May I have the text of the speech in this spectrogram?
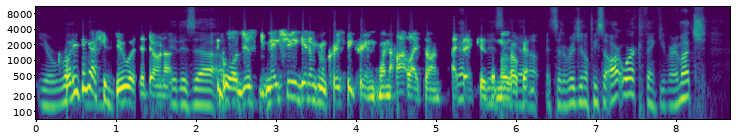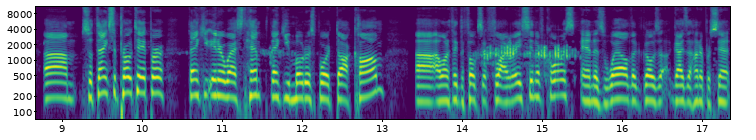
you're right. What do you think I should do with the donut? It is uh, Well, just make sure you get them from Krispy Kreme when the hot light's on. I Yeah, think is it the move. a, uh, it's an original piece of artwork. Thank you very much. Um, so thanks to ProTaper. Thank you, Interwest Hemp. Thank you, motorsport.com. Uh, I want to thank the folks at Fly Racing, of course, and as well the goes, guys at 100%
